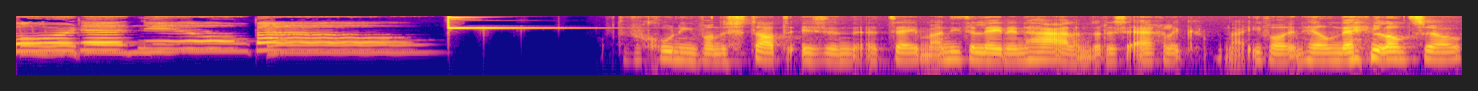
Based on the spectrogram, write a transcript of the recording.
voor de nieuwbouw. De vergroening van de stad is een eh, thema, niet alleen in Haarlem. Dat is eigenlijk nou, in ieder geval in heel Nederland zo.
